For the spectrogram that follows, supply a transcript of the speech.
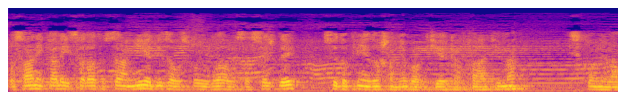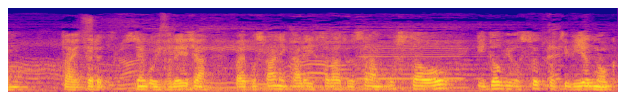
Poslanik alaihi Salatu Salam nije dizao svoju glavu sa sežde, sve dok nije došla njegova čjerka Fatima, i sklonila mu taj teret s njegovih leđa, pa je poslanik alaihi Salatu Salam ustao i dobio sve protiv jednog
